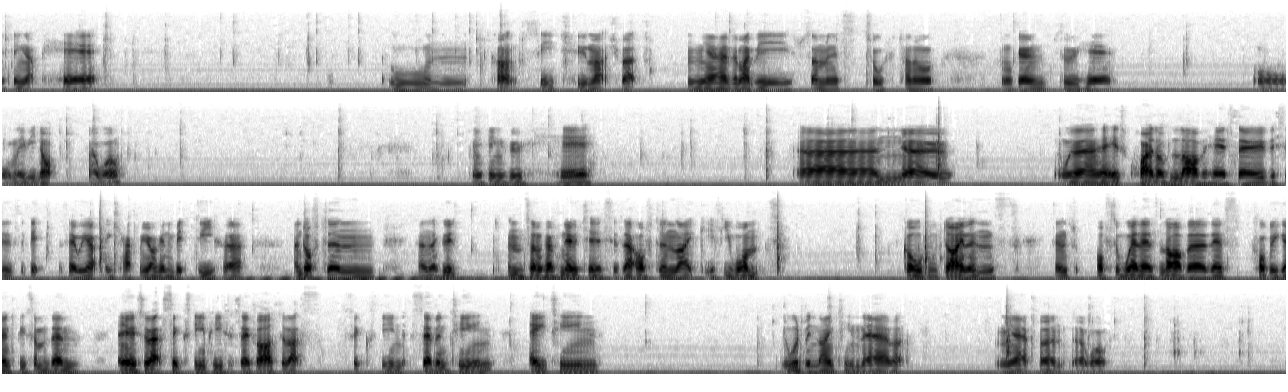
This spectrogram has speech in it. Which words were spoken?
Anything up here? Ooh, can't see too much, but mm, yeah, there might be some in this sort of tunnel or going through here. Or maybe not. Oh well. Anything through here? Uh, no. Well, uh, there is quite a lot of lava here, so this is a bit. So we are we are getting a bit deeper, and often and a good and something I've noticed is that often like if you want gold or diamonds and often where there's lava there's probably going to be some of them. Anyway so that's 16 pieces so far so that's 16 17 18 it would have been 19 there but yeah burnt oh well.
